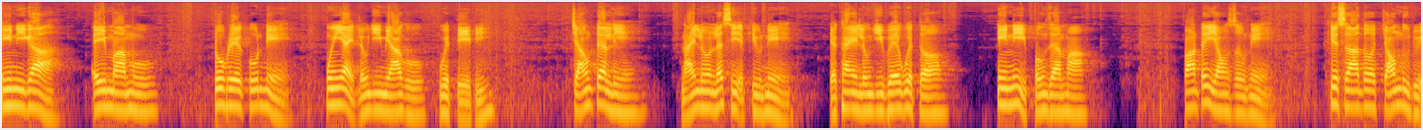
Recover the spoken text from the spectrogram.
အင်းဒီကအိမ်မာမူတိုးပရေကိုနှင့်ပွင့်ရိုက်လုံကြီးများကိုဝစ်သေးသည် ကြောင်းတက်လျင်နိုင်လွန်လက်စီအဖြူနှင့်ရခိုင်လုံကြီးပဲဝစ်သောအင်းဤပုံစံမှာပါတိတ်ရောင်စုံနှင့်ခေစားသောကျောင်းသူတွေ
